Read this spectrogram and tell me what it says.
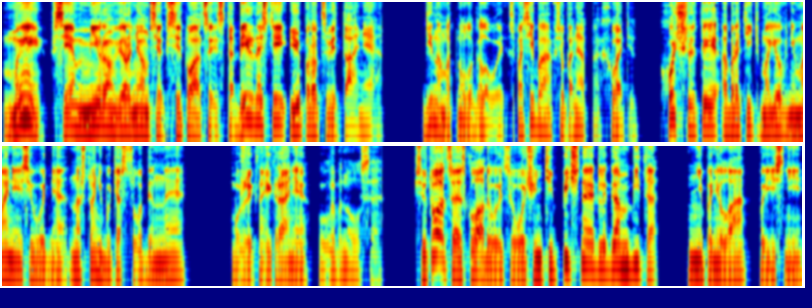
мы всем миром вернемся к ситуации стабильности и процветания. Дина мотнула головой. Спасибо, все понятно, хватит. Хочешь ли ты обратить мое внимание сегодня на что-нибудь особенное? Мужик на экране улыбнулся. Ситуация складывается очень типичная для гамбита. Не поняла, поясни.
